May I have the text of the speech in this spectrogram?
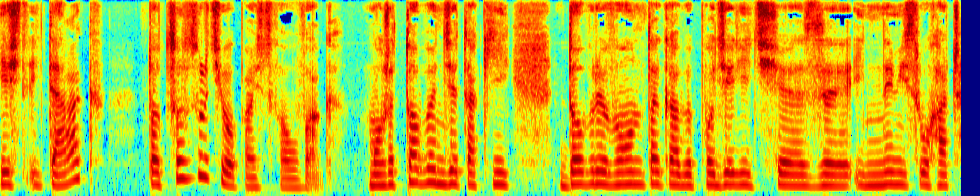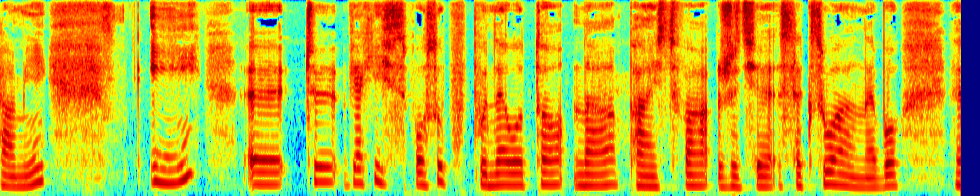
Jeśli tak, to co zwróciło Państwa uwagę? Może to będzie taki dobry wątek, aby podzielić się z innymi słuchaczami. I y, czy w jakiś sposób wpłynęło to na Państwa życie seksualne? Bo y,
